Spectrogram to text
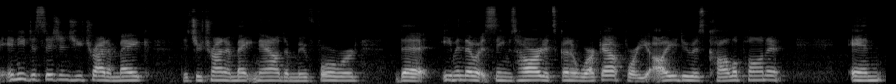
any decisions you try to make that you're trying to make now to move forward, that even though it seems hard, it's going to work out for you. All you do is call upon it and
